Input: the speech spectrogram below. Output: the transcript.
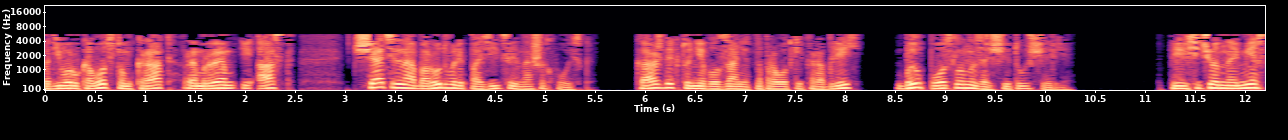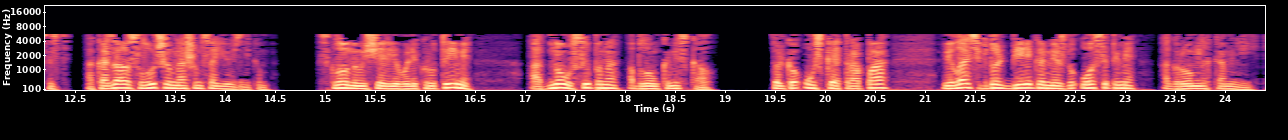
Под его руководством Крат, Ремрем и Аст тщательно оборудовали позиции наших войск. Каждый, кто не был занят на проводке кораблей, был послан на защиту ущелья. Пересеченная местность оказалась лучшим нашим союзником. Склоны ущелья были крутыми, одно усыпано обломками скал. Только узкая тропа велась вдоль берега между осыпями огромных камней.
